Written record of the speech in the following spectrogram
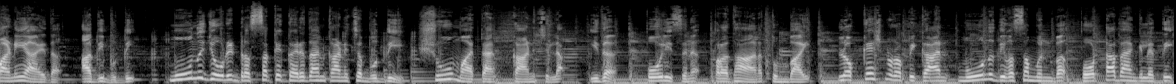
പണിയായത് അതിബുദ്ധി. മൂന്ന് ജോഡി ഡ്രസ്സൊക്കെ കരുതാൻ കാണിച്ച ബുദ്ധി ഷൂ മാറ്റാൻ കാണിച്ചില്ല. ഇത് പോലീസിന് പ്രധാന തുമ്പായി. ലൊക്കേഷൻ ഉറപ്പിക്കാൻ മൂന്ന് ദിവസം മുൻപ് പോട്ട ബാങ്കിലെത്തി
